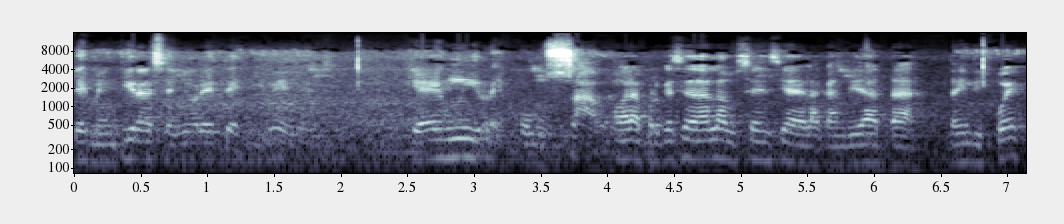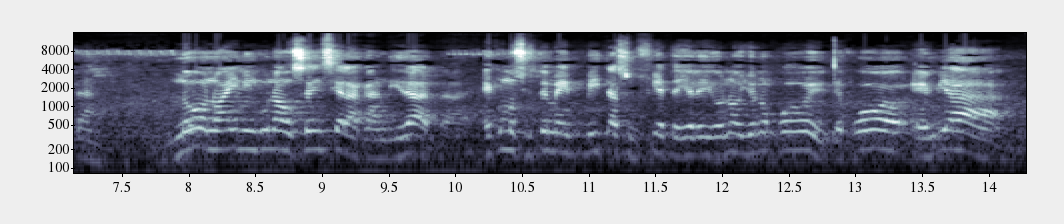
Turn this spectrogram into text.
desmentir al señor este Jiménez, que es un irresponsable. Ahora, ¿por qué se da la ausencia de la candidata? ¿Está indispuesta? No, no hay ninguna ausencia de la candidata. Es como si usted me invita a su fiesta y yo le digo, no, yo no puedo ir, te puedo enviar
